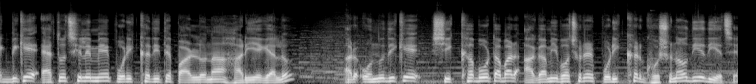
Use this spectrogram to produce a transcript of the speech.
একদিকে এত ছেলে মেয়ে পরীক্ষা দিতে পারল না হারিয়ে গেল আর অন্যদিকে শিক্ষা বোর্ড আবার আগামী বছরের পরীক্ষার ঘোষণাও দিয়ে দিয়েছে।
